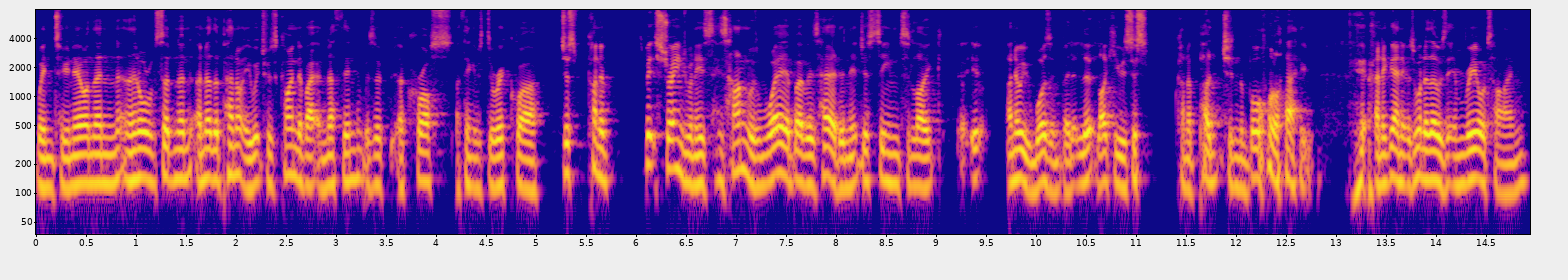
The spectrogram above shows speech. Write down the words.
win 2 0, and then and then all of a sudden another penalty, which was kind of out of nothing. It was a, a cross, I think it was Darikwa. Just kind of it's a bit strange when his, his hand was way above his head, and it just seemed to like it, I know he wasn't, but it looked like he was just kind of punching the ball out. Yeah. And again, it was one of those in real time.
